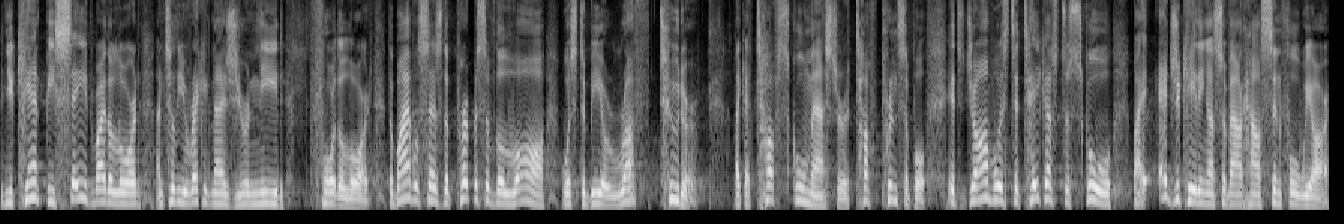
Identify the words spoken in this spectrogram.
And you can't be saved by the Lord until you recognize your need for the Lord. The Bible says the purpose of the law was to be a rough tutor like a tough schoolmaster, a tough principal. Its job was to take us to school by educating us about how sinful we are.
